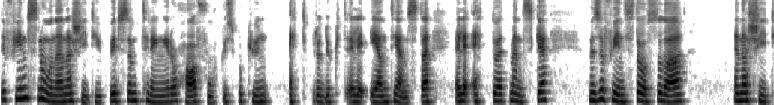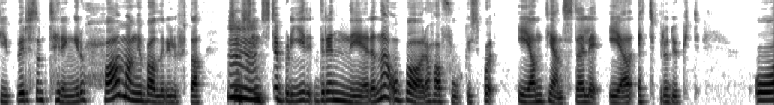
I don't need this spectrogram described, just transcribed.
det fins noen energityper som trenger å ha fokus på kun ett produkt eller én tjeneste, eller ett og ett menneske. Men så fins det også da energityper som trenger å ha mange baller i lufta. Som mm. syns det blir drenerende å bare ha fokus på én tjeneste eller ett produkt. Og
